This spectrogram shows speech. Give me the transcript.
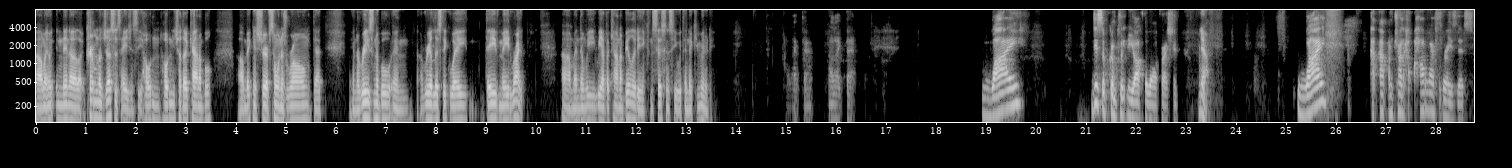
Um, and, and, then uh, like criminal justice agency holding holding each other accountable, uh, making sure if someone is wrong that in a reasonable and a realistic way they've made right. Um, and then we we have accountability and consistency within the community. I like that. I like that. Why? This is a completely off the wall question. Yeah why I, am trying to how do I phrase this?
